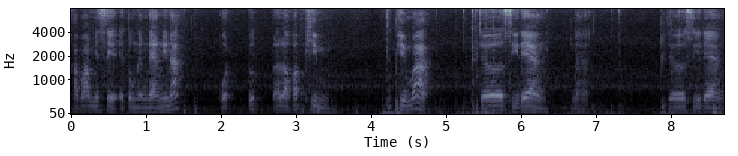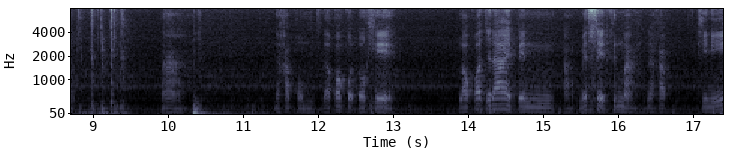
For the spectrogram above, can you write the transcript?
คำว่า message ไอ้ตรงแดงๆนี้นะ กดปุ๊บแล้วเราก็พิมพ์ พิมพ์ว่าเจอสีแดงนะฮะเจอสีแดงอ่านะครับผมแล้วก็กดโอเค เราก็จะได้เป็นเมสเซจขึ้นมานะครับ ทีนี้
